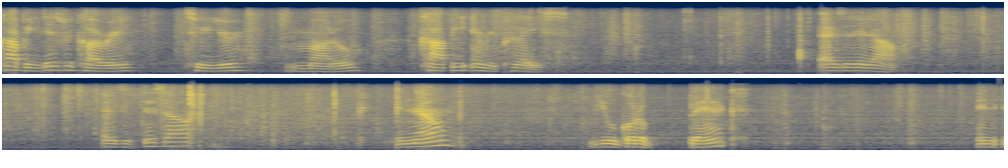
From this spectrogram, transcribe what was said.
copy this recovery to your module, copy and replace. Exit it out. Exit this out. And now you go to back and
